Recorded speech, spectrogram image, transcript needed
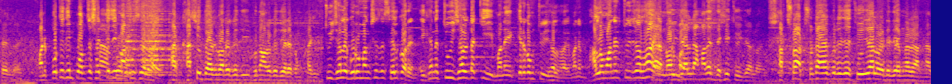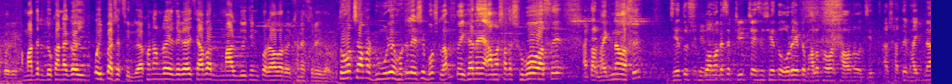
সেল হয়। মানে প্রতিদিন পঞ্চাশ ষাট হ্যাঁ, কেজি মাংস সেল হয়? আর খাসি দশ বারো কেজি পনেরো কেজি এরকম খাসি। চুই ঝালে গরু মাংস যে সেল করেন এখানে চুই ঝালটা কি? মানে কীরকম চুই ঝাল হয়? মানে ভালো মানের চুই ঝাল হয় না চুই নরমাল জাল আমাদের দেশি চুই জাল হয়। সাতশো আটশো টাকা করে যে চুই জাল ওইটা দিয়ে আমরা রান্না করি। আমাদের দোকান আগে ওই ওই পাশে ছিল। এখন আমরা এই জায়গায় আছি আবার মাস দুই তিন পরে আবার ওইখানে চলে যাব। তো হচ্ছে আমরা ডুমুরিয়া হোটেলে এসে বসলাম। তো এখানে আমার সাথে শুভও আছে আর তার ভাইগনাও আছে। যেহেতু শুভ আমার কাছে ট্রিট চাইছে সেহেতু ওরে একটু ভালো খাবার খাওয়ানো উচিত। আর সাথে ভাইগনা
